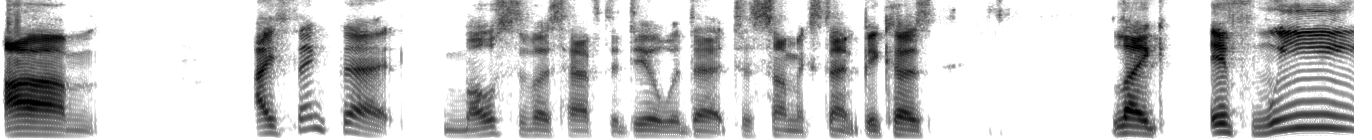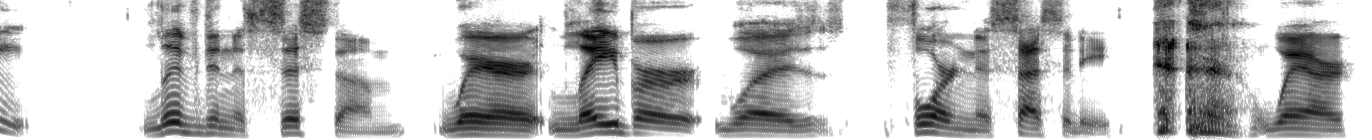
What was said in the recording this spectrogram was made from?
Um I think that most of us have to deal with that to some extent because like if we lived in a system where labor was for necessity where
